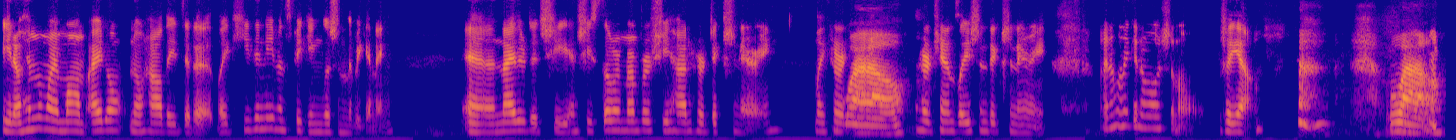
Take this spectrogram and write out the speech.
you know, him and my mom, I don't know how they did it. Like, he didn't even speak English in the beginning. And neither did she. And she still remembers she had her dictionary, like her Wow. her translation dictionary. I don't want to get emotional, but yeah. Wow.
